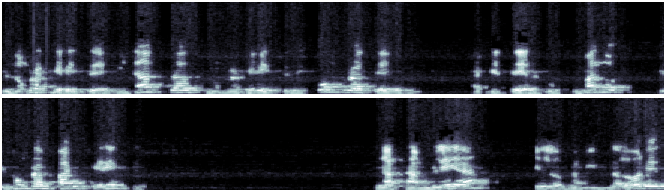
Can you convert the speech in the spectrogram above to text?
se nombra gerente de finanzas, se nombra gerente de compras, el agente de recursos humanos, se nombran varios gerentes. La asamblea de los administradores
